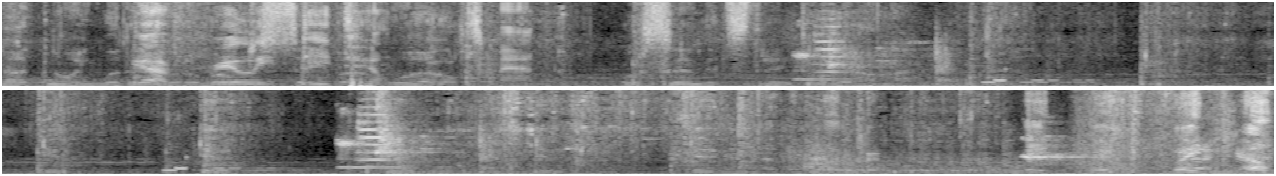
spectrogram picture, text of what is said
Not knowing whether You we're have about really to save detailed our world notes, man. or send it straight to hell. Wait, wait, wait! Help!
